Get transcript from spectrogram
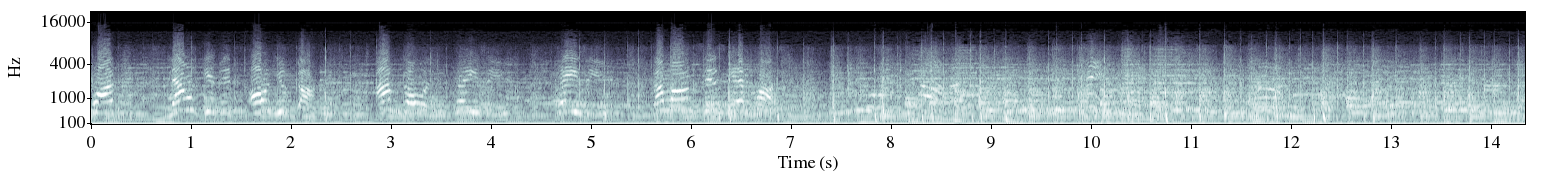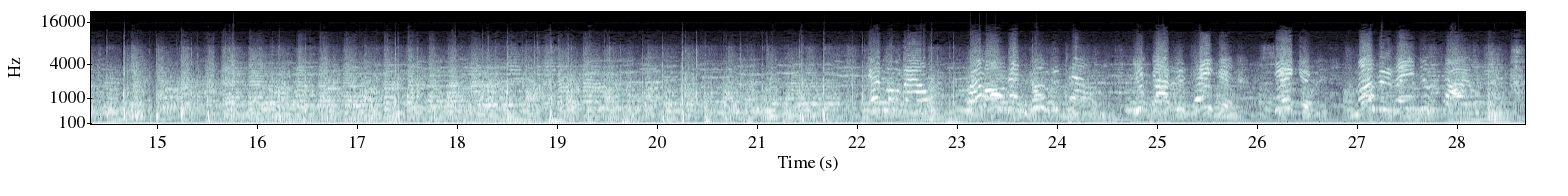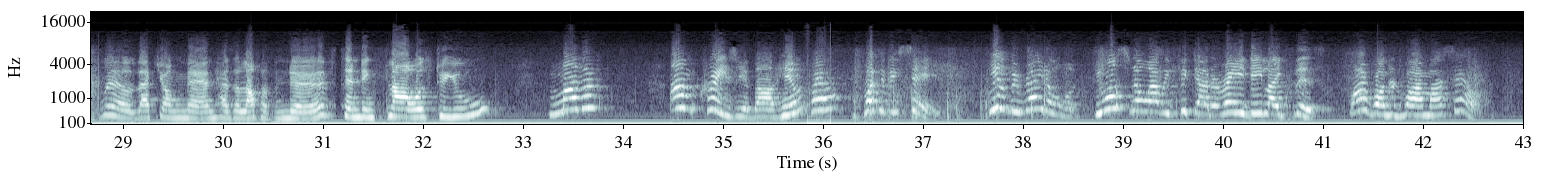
What, now give it all you've got. I'm going crazy, crazy. Come on, sis, get hot. Well, that young man has a lot of nerve sending flowers to you. Mother, I'm crazy about him. Well, what did he say? He'll be right over. He wants to know why we picked out a rainy day like this. Well, I wondered why myself.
